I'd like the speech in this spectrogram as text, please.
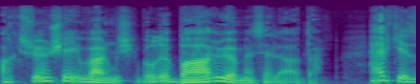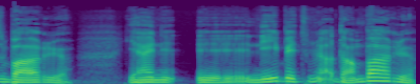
aksiyon şey varmış gibi oluyor. Bağırıyor mesela adam. Herkes bağırıyor. Yani e, neyi betimliyor? Adam bağırıyor.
